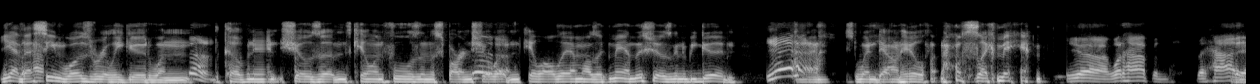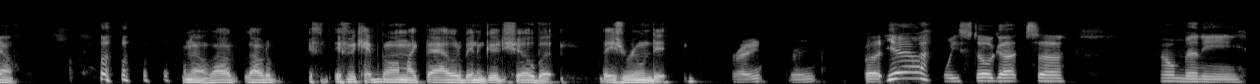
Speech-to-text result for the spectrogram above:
Yeah, that scene was really good when Yeah. the Covenant shows up and is killing fools and the Spartans show up and kill all them. I was like, man, this show's going to be good. And Yeah, then just went downhill. And I was like, man, yeah. What happened? They had it. know that would, that would have if if it kept going like that, it would have been a good show. But they just ruined it. Right, right. But yeah, we still got uh how many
